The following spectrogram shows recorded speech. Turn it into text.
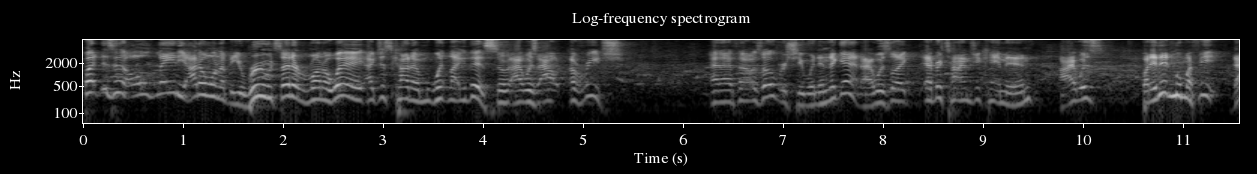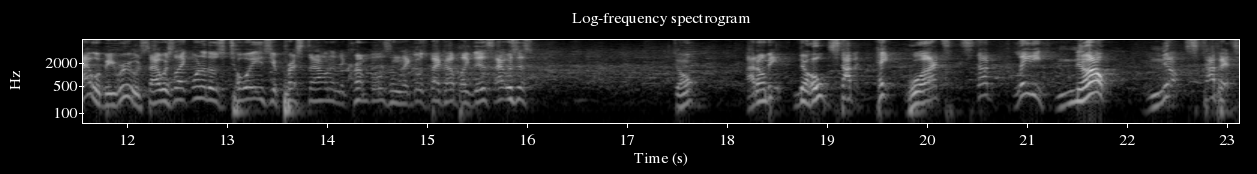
But this is an old lady. I don't want to be rude, so I didn't run away. I just kind of went like this. So I was out of reach. And I thought it was over. She went in again. I was like, every time she came in, I was, but I didn't move my feet. That would be rude. So I was like one of those toys you press down and it crumbles and it goes back up like this. I was just, don't, I don't be, no, stop it. Hey, what? Stop. Lady, no, no, stop it.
